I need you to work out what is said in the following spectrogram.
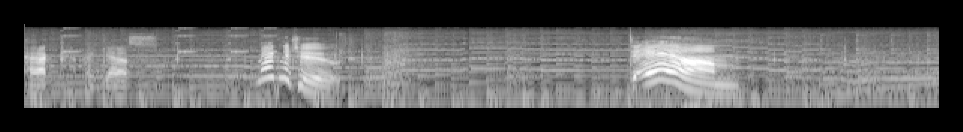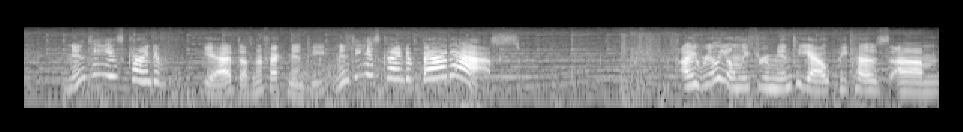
Peck, I guess. Magnitude! Damn! Minty is kind of... Yeah, it doesn't affect Minty. Minty is kind of badass. I really only threw Minty out because um,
